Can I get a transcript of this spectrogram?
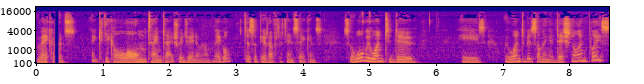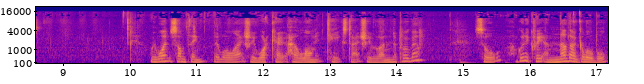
records, it could take a long time to actually generate them. There you go, it's disappeared after 10 seconds. So what we want to do is we want to put something additional in place. We want something that will actually work out how long it takes to actually run the program. So I'm going to create another global,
